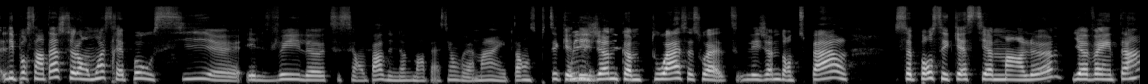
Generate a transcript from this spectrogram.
les pourcentages, selon moi, ne seraient pas aussi élevés. Là, si on parle d'une augmentation vraiment intense. Puis, que des jeunes comme toi, ce soit les jeunes dont tu parles, se posent ces questionnements-là. Il y a 20 ans,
